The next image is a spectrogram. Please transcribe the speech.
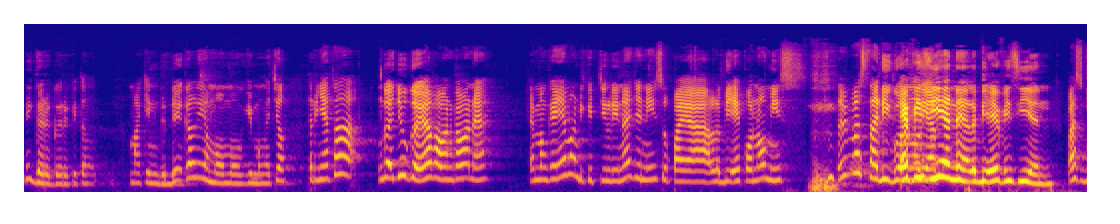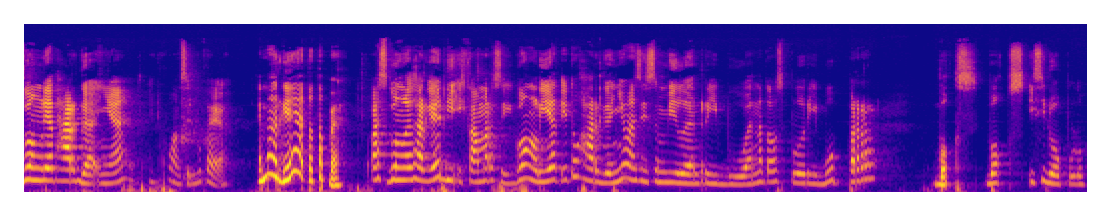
ini gara-gara kita makin gede kali ya mau mengecil. Ternyata enggak juga ya kawan-kawan ya. Emang kayaknya emang dikecilin aja nih supaya lebih ekonomis. Tapi pas tadi gue ngeliat, Efisien ya, lebih efisien. pas gue ngeliat harganya, ini kok gak bisa dibuka ya? Emang harganya tetap ya? Pas gue ngeliat harganya di e-commerce sih, gue ngeliat itu harganya masih 9 ribuan atau 10 ribu per Box. box isi 20.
